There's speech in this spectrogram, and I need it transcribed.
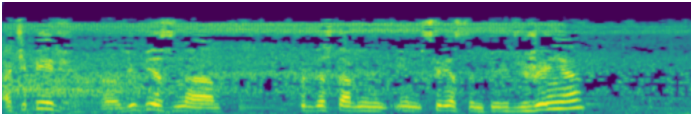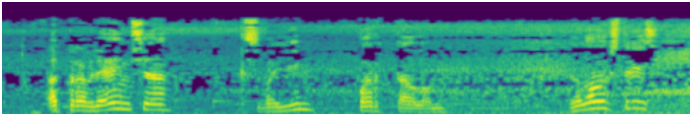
а теперь, э, любезно предоставленным им средством передвижения, отправляемся к своим порталам. До новых встреч!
